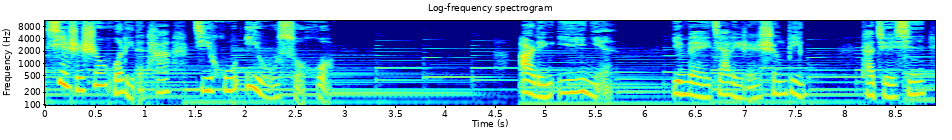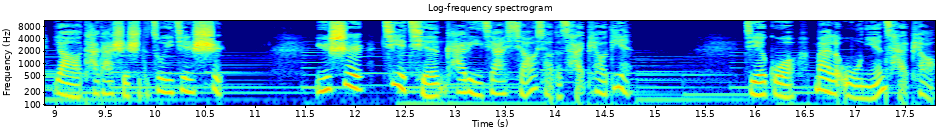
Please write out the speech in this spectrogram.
现实生活里的他几乎一无所获。二零一一年，因为家里人生病，他决心要踏踏实实的做一件事，于是借钱开了一家小小的彩票店。结果卖了五年彩票，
